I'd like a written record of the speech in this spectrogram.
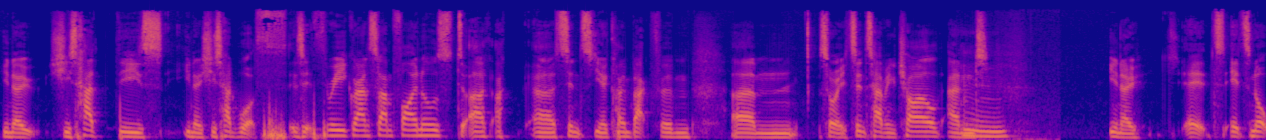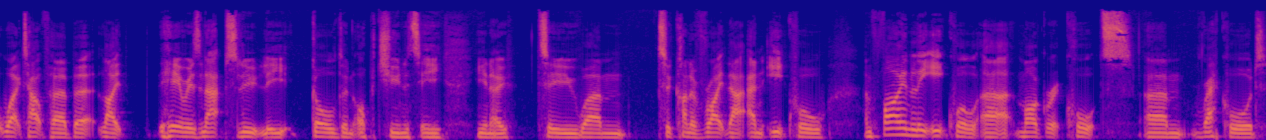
you know, she's had these. You know, she's had what th- is it three Grand Slam finals to, uh, uh, uh, since you know coming back from, um, sorry, since having a child, and Mm. you know, it's it's not worked out for her. But like, here is an absolutely golden opportunity. You know, to um to kind of write that and equal and finally equal uh, Margaret Court's um, record.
